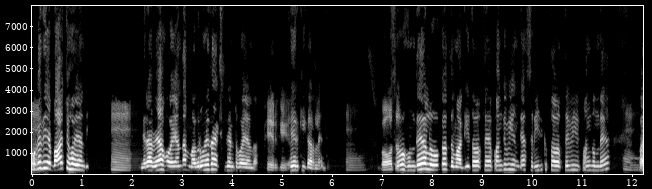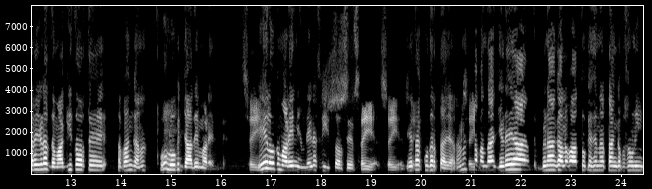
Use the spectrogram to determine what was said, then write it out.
ਉਹ ਕਹਿੰਦੀ ਜੇ ਬਾਅਦ ਚ ਹੋ ਜਾਂਦੀ। ਮੇਰਾ ਵਿਆਹ ਹੋ ਜਾਂਦਾ ਮਗਰੋਂ ਇਹਦਾ ਐਕਸੀਡੈਂਟ ਹੋ ਜਾਂਦਾ। ਫੇਰ ਕੀ? ਫੇਰ ਕੀ ਕਰ ਲੈਂਦੇ? ਬਹੁਤ। ਸੋ ਹੁੰਦੇ ਆ ਲੋਕ ਦਿਮਾਗੀ ਤੌਰ ਤੇ ਅਪੰਗ ਵੀ ਹੁੰਦੇ ਆ ਸਰੀਰਕ ਤੌਰ ਤੇ ਵੀ ਅਪੰਗ ਹੁੰਦੇ ਆ। ਪਰ ਜਿਹੜਾ ਦਿਮਾਗੀ ਤੌਰ ਤੇ ਅਪੰਗ ਆ ਨਾ ਉਹ ਲੋਕ ਜ਼ਿਆਦੇ ਮਾੜੇ ਹੁੰਦੇ। ਸਹੀ ਇਹ ਲੋਕ ਮਾੜੇ ਨਹੀਂ ਹੁੰਦੇ ਜਿਹੜੇ ਸਰੀਰਕ ਤੌਰ ਤੇ। ਸਹੀ ਹੈ ਸਹੀ ਹੈ ਇਹ ਤਾਂ ਕੁਦਰਤ ਆ ਯਾਰ ਹਨਾ। ਬੰਦਾ ਜਿਹੜੇ ਆ ਬਿਨਾਂ ਗੱਲਬਾਤ ਤੋਂ ਕਿਸੇ ਨਾਲ ਟੰਗ ਫਸਾਉਣੀ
